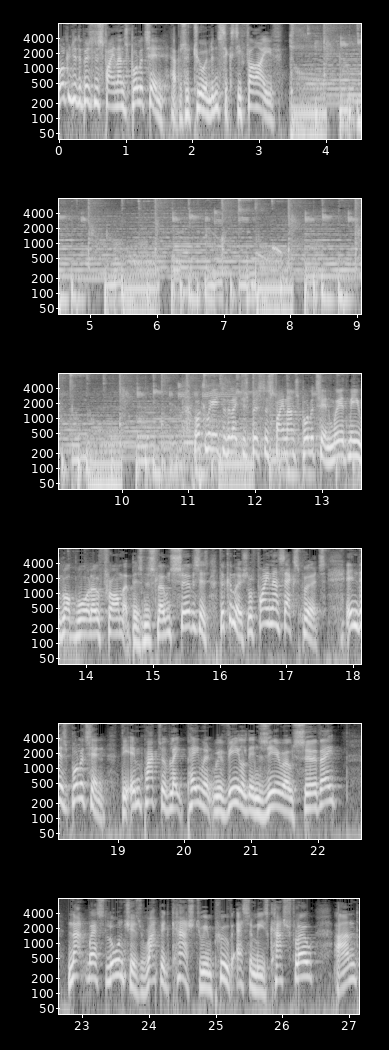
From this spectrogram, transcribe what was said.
Welcome to the Business Finance Bulletin, episode 265. Welcome again to the latest Business Finance Bulletin. With me, Rob Warlow from Business Loan Services, the commercial finance experts. In this bulletin, the impact of late payment revealed in Xero survey, NatWest launches rapid cash to improve SMEs cash flow and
